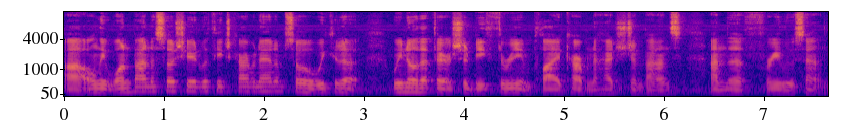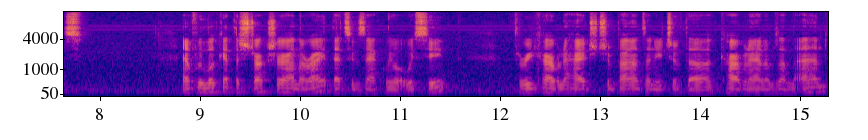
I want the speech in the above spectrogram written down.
uh, only one bond associated with each carbon atom, so we could uh, we know that there should be three implied carbon to hydrogen bonds on the free loose ends. And if we look at the structure on the right, that's exactly what we see. Three carbon to hydrogen bonds on each of the carbon atoms on the end,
